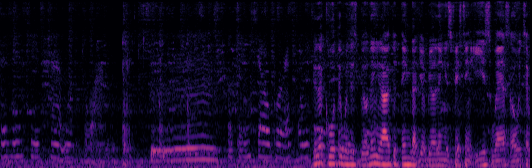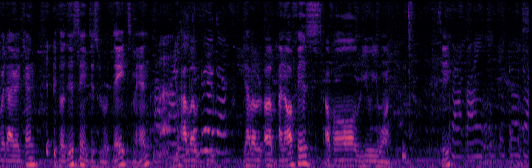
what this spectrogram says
This is his hand form. You can show birth and the cool thing with this building, you don't have to think that your building is facing east, west, or whichever direction. So this thing just rotates, man. Papa, You have a you a uh, You have a, a, an office of all view you want. See? Papa, I need to build the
